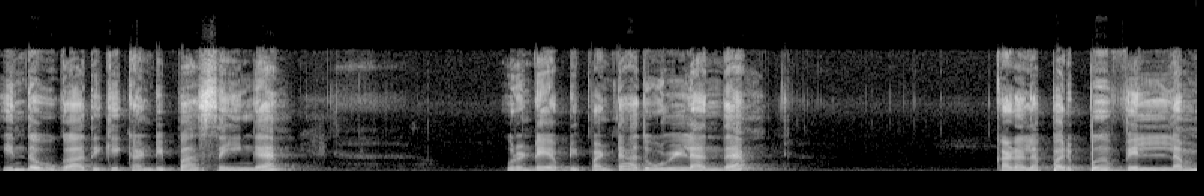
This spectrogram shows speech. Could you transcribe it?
இந்த உகாதிக்கு கண்டிப்பாக செய்யுங்க. உருண்டை அப்படி பண்ணிட்டு அது உள்ள அந்த கடலைப்பருப்பு வெல்லம்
